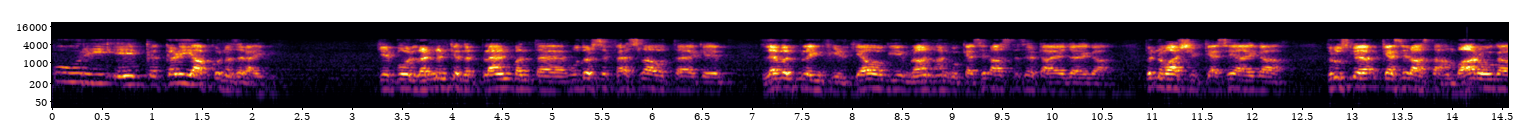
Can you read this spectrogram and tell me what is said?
पूरी एक कड़ी आपको नज़र आएगी कि वो लंदन के अंदर प्लान बनता है, उधर से फैसला होता है कि लेवल प्लेइंग फ़ील्ड क्या होगी, इमरान खान को कैसे रास्ते से हटाया जाएगा, फिर नवाज़ शरीफ कैसे आएगा, फिर उसके कैसे रास्ता हमवार होगा,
